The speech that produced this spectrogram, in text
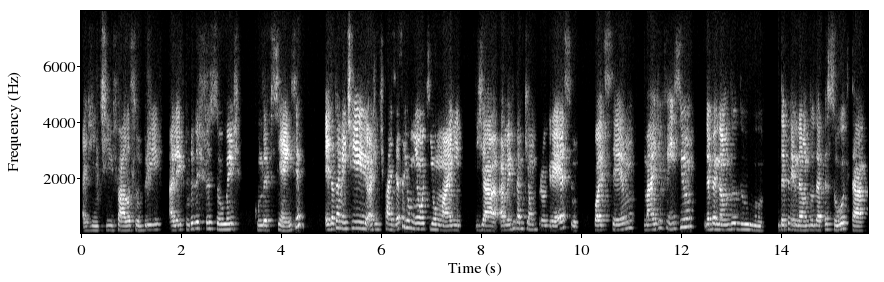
a gente fala sobre a leitura das pessoas com deficiência. Exatamente, a gente faz essa reunião aqui online já, ao mesmo tempo que é um progresso, pode ser mais difícil dependendo do dependendo da pessoa que está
